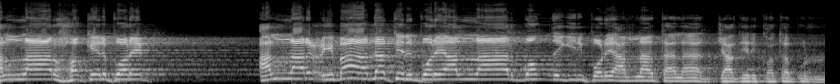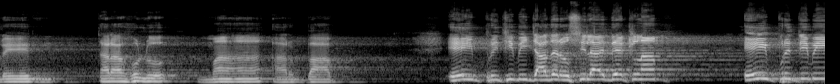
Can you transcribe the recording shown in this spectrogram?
আল্লাহর হকের পরে, আল্লাহর ইবাদাতের পরে, আল্লাহর বন্দেগির পরে আল্লাহ তালা যাদের কথা বললেন, তারা হলো মা আর বাপ। এই পৃথিবী যাদের অশিলায় দেখলাম, এই পৃথিবী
